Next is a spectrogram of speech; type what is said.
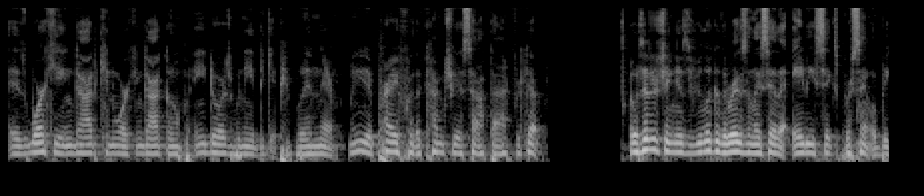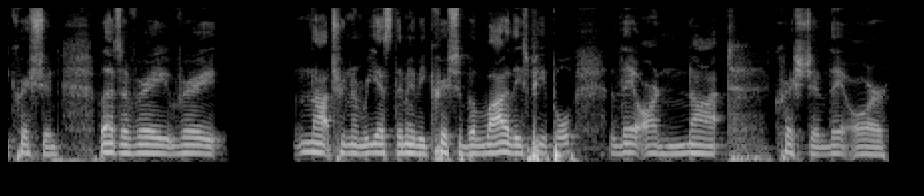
is working and God can work and God can open any doors we need to get people in there. We need to pray for the country of South Africa what's interesting is if you look at the reason they say that 86% would be Christian, but that's a very, very not true number. Yes, they may be Christian, but a lot of these people, they are not Christian. They are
